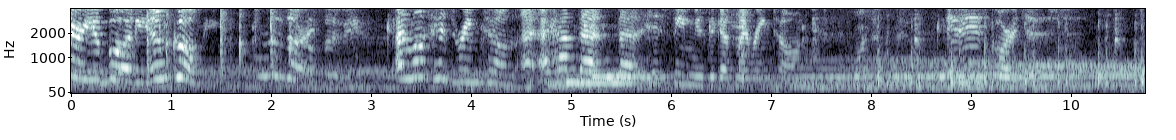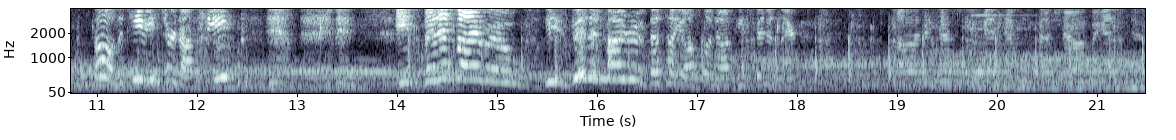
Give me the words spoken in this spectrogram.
dead. I hear you, buddy. I'm coming. I'm sorry. I love his ringtone. I, I have that, that his theme music as my ringtone. Gorgeous, dude. It is gorgeous. Oh, the TV's turned off. See? He's been in my room! He's been in my room. That's how you also know if he's been in there. Uh, oh, I think after you get him, he's gonna show up again, too.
